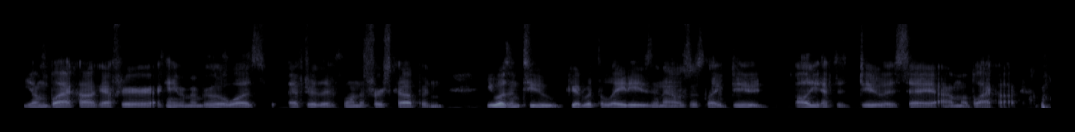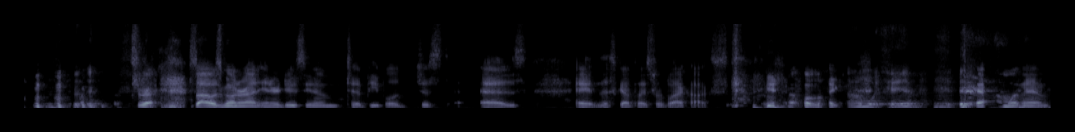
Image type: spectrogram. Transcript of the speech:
young Blackhawk after I can't even remember who it was after they won the first cup, and he wasn't too good with the ladies, and I was just like, dude, all you have to do is say I'm a Blackhawk. right. So I was going around introducing him to people just as, hey, this guy plays for Blackhawks. you know, like I'm with him. yeah, I'm with him.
